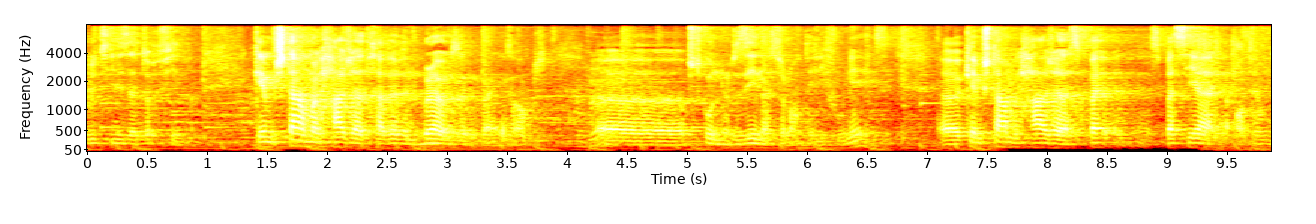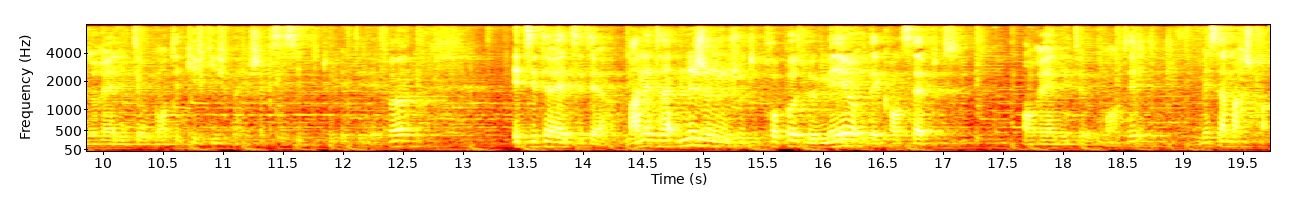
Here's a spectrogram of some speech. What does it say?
l'utilisateur final. Comme je à travers le browser, par exemple. باش تكون رزينه سور التليفونات كان باش تعمل حاجه سباسيال ان تيرم دو رياليتي اوغمونتي كيف كيف ماهيش اكسيسيبل تو لي تيليفون etc etc معناتها نجم je te propose le meilleur des concepts en réalité augmentée mais ça marche pas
